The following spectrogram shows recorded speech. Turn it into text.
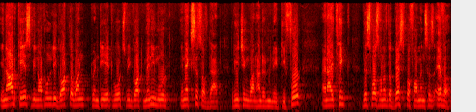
In our case, we not only got the 128 votes, we got many more in excess of that, reaching 184. And I think this was one of the best performances ever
